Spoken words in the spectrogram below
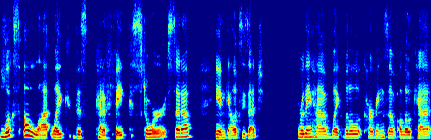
looks a lot like this kind of fake store setup in Galaxy's Edge, where they have like little carvings of a Lothcat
